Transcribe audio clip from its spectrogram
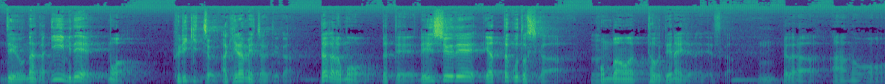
っていうなんかいい意味でもう振り切っちゃう諦めちゃうというか。だからもうだって練習でやったことしか本番は多分出ないじゃないですか、だからあの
